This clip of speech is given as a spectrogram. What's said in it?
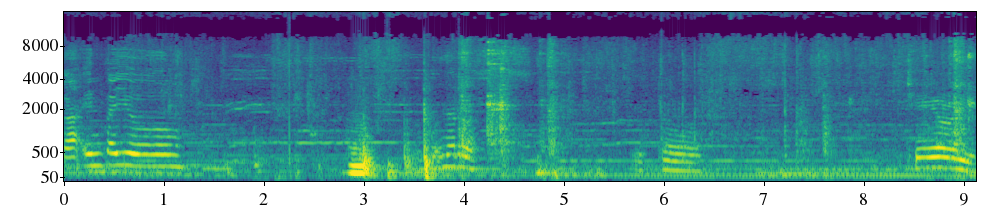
Kain tayo. Ito na rin. Ito. Cherry.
